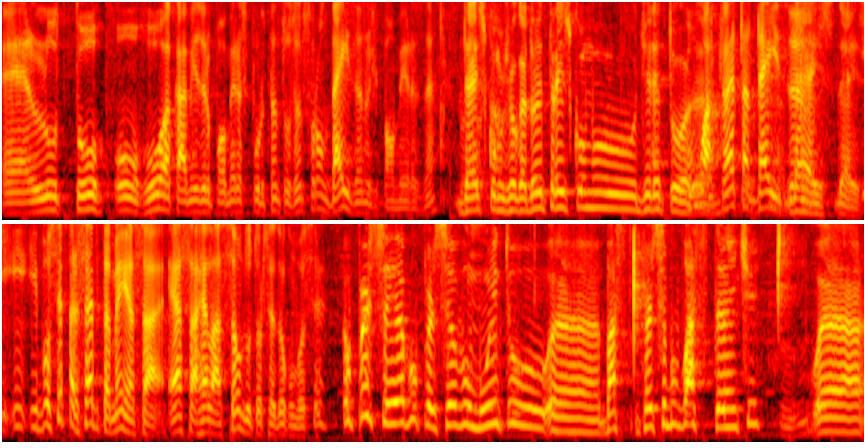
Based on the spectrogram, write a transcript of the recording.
é, lutou, honrou a camisa do Palmeiras por tantos anos. Foram 10 anos de Palmeiras, né? 10 como jogador e 3 como diretor. Como atleta, 10 anos. 10, 10. E, e, você percebe também essa, essa relação do torcedor com você? Eu percebo, percebo muito, é, bast percebo bastante. Uhum. É,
